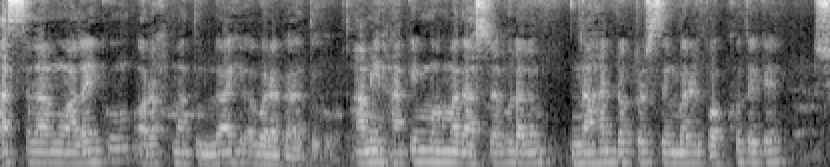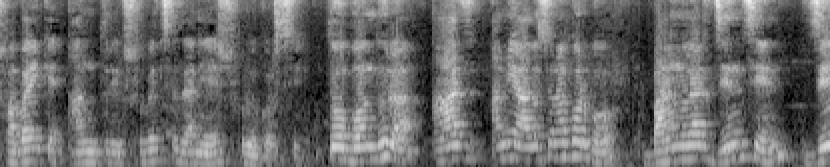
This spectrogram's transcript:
আসসালামু আলাইকুম ও রহমাতুল্লাহ আমি হাকিম মোহাম্মদ আশরাফুল আলম, নাহার ডক্টর চেম্বারের পক্ষ থেকে সবাইকে আন্তরিক শুভেচ্ছা জানিয়ে শুরু করছি। তো বন্ধুরা, আজ আমি আলোচনা করব বাংলার জিনসিন যে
